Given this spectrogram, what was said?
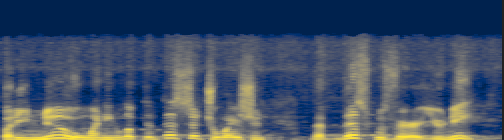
But he knew when he looked at this situation that this was very unique.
